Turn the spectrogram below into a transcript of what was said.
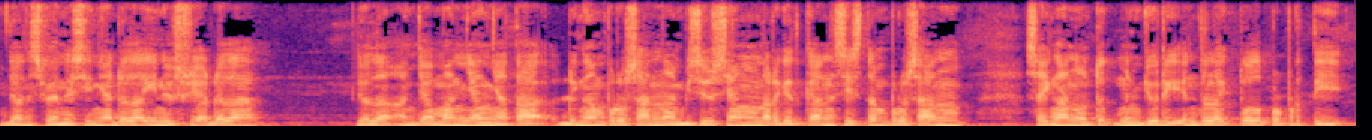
dan spionage ini adalah industri adalah adalah ancaman yang nyata dengan perusahaan ambisius yang menargetkan sistem perusahaan saingan untuk mencuri intellectual property.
